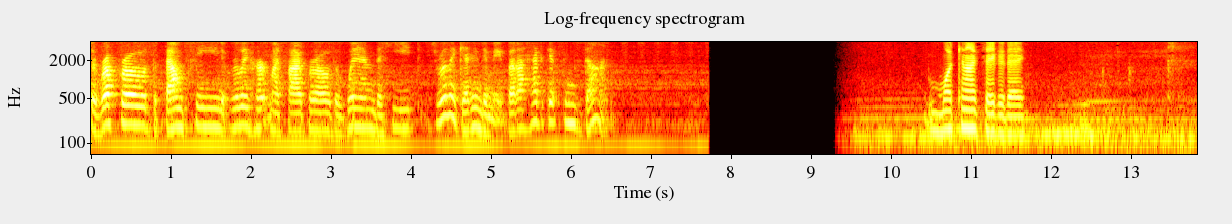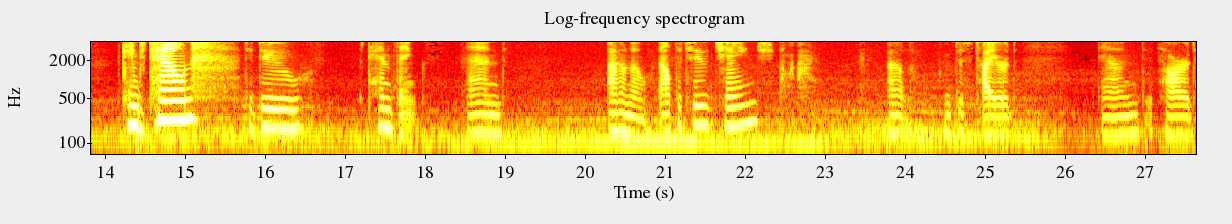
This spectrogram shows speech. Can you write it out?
the rough road, the bouncing, it really hurt my fibro. The wind, the heat, it was really getting to me. But I had to get things done. What can I say today? Came to town to do 10 things and I don't know, altitude change. I don't know. I'm just tired and it's hard.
